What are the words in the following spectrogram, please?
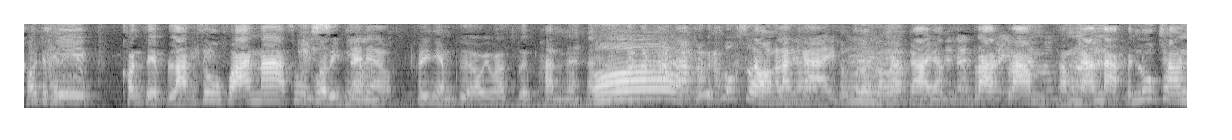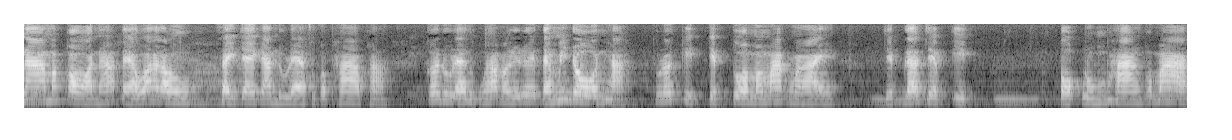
เขาจะมีคอนเซปต์หลังสู้ฟ้าหน้าสู้พริเนียม พริเนียมคือเอาไว้ว่าสืบพันธุ์นะโอ้ ทุกส่วนของร่างกาย ทุกส่วนของร่างกายอะตรากตรำทำงานหนักเป็นลูกชาวนามาก่อนนะ แต่ว่าเราใส่ใจการดูแลสุขภาพค่ะ ก็ดูแลสุขภาพมาเรื่อยๆ แต่ไม่โดนค่ะ ธุรกิจเจ็บตัวมามากมาย เจ็บแล้วเจ็บอีก ตกหลุมพรางก็มาก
